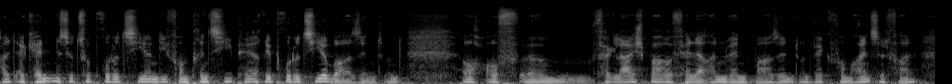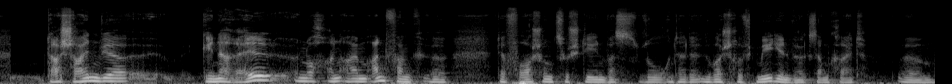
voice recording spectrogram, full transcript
halt Erkenntnisse zu produzieren, die vom Prinzip her reproduzierbar sind und auch auf ähm, vergleichbare Fälle anwendbar sind und weg vom Einzelfall. Da scheinen wir generell noch an einem Anfang äh, der Forschung zu stehen, was so unter der Überschrift Medienwirksamkeit ähm,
